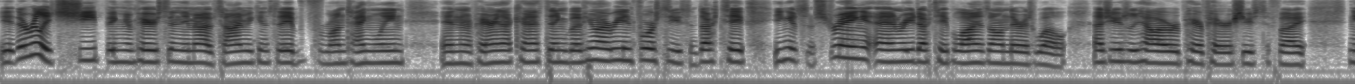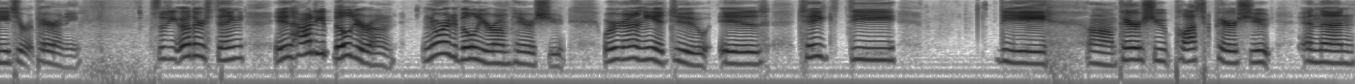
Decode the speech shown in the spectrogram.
they're really cheap in comparison to the amount of time you can save from untangling and repairing that kind of thing. But if you want to reinforce, use some duct tape. You can get some string and re-duct tape lines on there as well. That's usually how I repair parachutes if I need to repair any. So the other thing is how do you build your own? In order to build your own parachute, what you're gonna need to do is take the the um, parachute, plastic parachute, and then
